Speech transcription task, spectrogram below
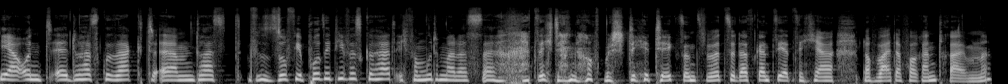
Ja, und äh, du hast gesagt, ähm, du hast so viel Positives gehört. Ich vermute mal, das äh, hat sich dann auch bestätigt, sonst würdest du das Ganze jetzt nicht ja noch weiter vorantreiben, ne?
